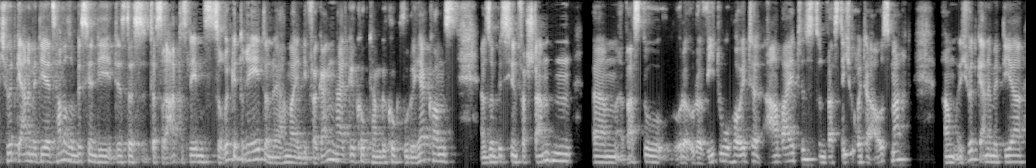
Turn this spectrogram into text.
ich würde gerne mit dir, jetzt haben wir so ein bisschen die, das, das, das Rad des Lebens zurückgedreht und wir haben mal in die Vergangenheit geguckt, haben geguckt, wo du herkommst, haben so ein bisschen verstanden, ähm, was du oder, oder wie du heute arbeitest und was dich mhm. heute ausmacht. Ähm, und ich würde gerne mit dir,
